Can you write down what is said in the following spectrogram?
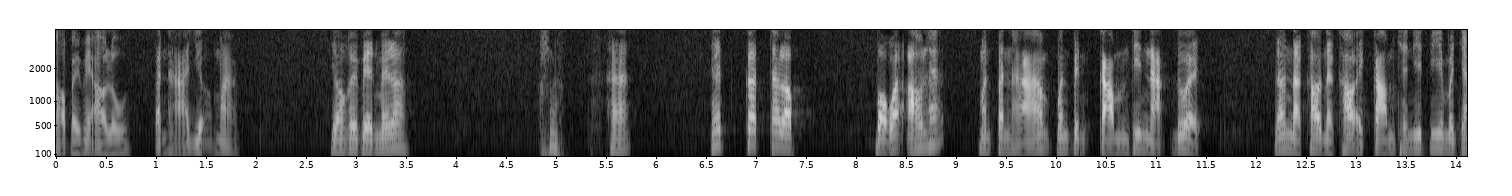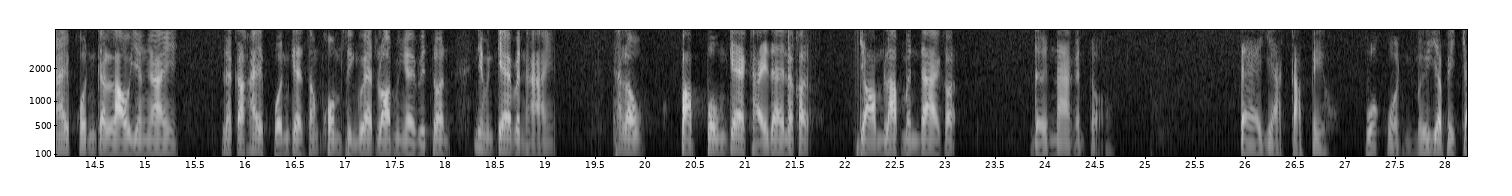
ต่อไปไม่เอาแล้วปัญหาเยอะมาก ยองเคยเป็นไหมล่ะฮะนี่ก็ถ้าเราบอกว่าเอาละมันปัญหามันเป็นกรรมที่หนักด้วย แล้วหนักเข้าหนักเข้าไอ้กรรมชนิดนี้มันจะให้ผลกับเรายังไง แล้วก็ให้ผลแก่สังคมสิ่งแวดล้อมยังไงเป็นต้น นี่มันแก้ปัญหา ถ้าเราปรับปรุงแก้ไขได้แล้วก็ ยอมรับมันได้ก็เดินหน้ากันต่อ แต่อย่ากกลับไปวกวนหรืออย่าไปใจ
